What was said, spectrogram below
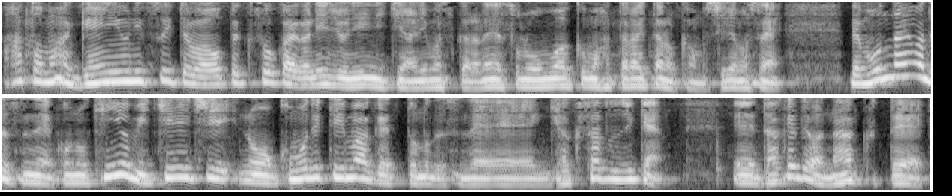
あと、まあ、原油については、オペック総会が22日にありますからね、その思惑も働いたのかもしれません。で、問題はですね、この金曜日1日のコモディティマーケットのですね、虐殺事件。えだけではなくて、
